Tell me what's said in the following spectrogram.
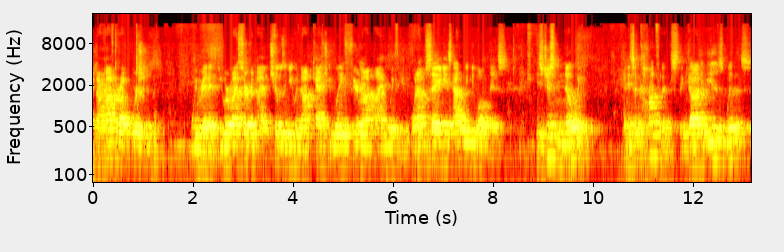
In our Haftarah portion, we read it. You are my servant. I have chosen you and not cast you away. Fear not, I am with you. What I'm saying is, how do we do all this? It's just knowing, and it's a confidence that God is with us.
